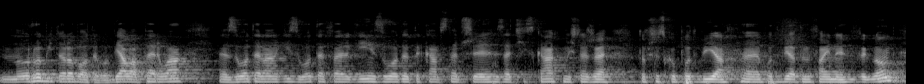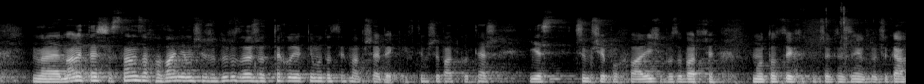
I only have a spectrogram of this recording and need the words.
no robi to robotę, bo biała perła, złote lagi, złote felgi, złote te kapsle przy zaciskach, myślę, że to wszystko podbija, e, podbija ten fajny wygląd, E, no ale też stan zachowania myślę, że dużo zależy od tego, jaki motocykl ma przebieg. I w tym przypadku też jest czym się pochwalić, bo zobaczcie, motocykl przy przekręceniu kluczyka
